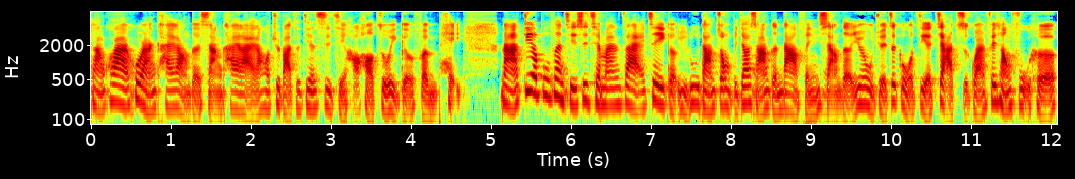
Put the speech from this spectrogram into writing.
赶快豁然开朗的想开来，然后去把这件事情好好做一个分配。那第二部分其实是千曼在这个语录当中比较想要跟大家分享的，因为我觉得这跟我自己的价值观非常符合。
